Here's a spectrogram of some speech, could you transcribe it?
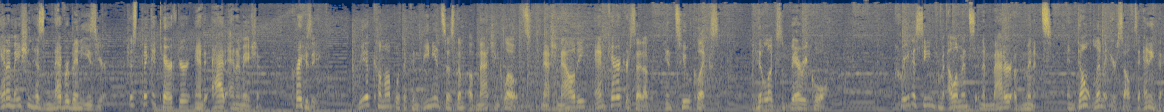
Animation has never been easier. Just pick a character and add animation. Crazy. We have come up with a convenient system of matching clothes, nationality, and character setup in two clicks. It looks very cool. Create a scene from elements in a matter of minutes, and don't limit yourself to anything.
